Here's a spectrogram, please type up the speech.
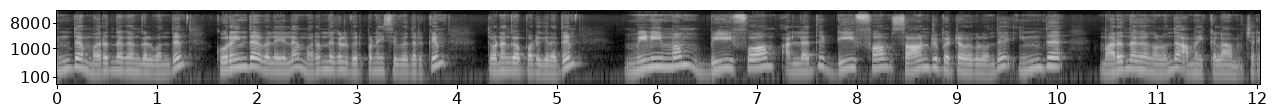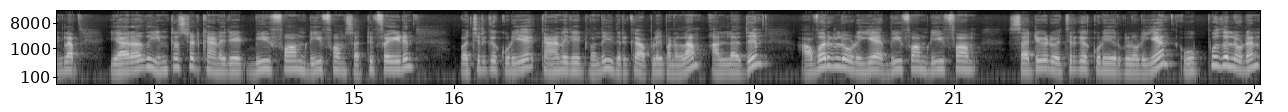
இந்த மருந்தகங்கள் வந்து குறைந்த விலையில் மருந்துகள் விற்பனை செய்வதற்கு தொடங்கப்படுகிறது. மினிமம் பி ஃபார்ம் அல்லது டி ஃபார்ம் சான்று பெற்றவர்கள் வந்து இந்த மருந்தகங்கள் வந்து அமைக்கலாம் சரிங்களா? யாராவது interested candidate B pharm D pharm certified வச்சுருக்கக்கூடிய கேண்டிடேட் வந்து இதற்கு அப்ளை பண்ணலாம். அல்லது அவர்களுடைய B pharm D pharm certificate வச்சுருக்கக்கூடியவர்களுடைய ஒப்புதலுடன்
